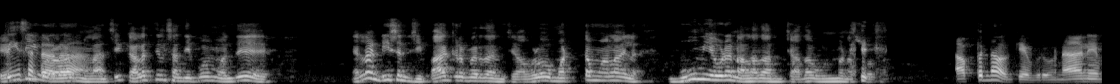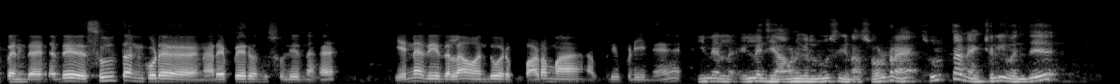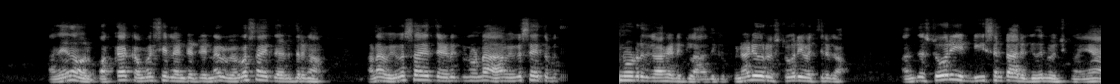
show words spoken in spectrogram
நல்லா இருந்துச்சு. களத்தில் சந்திப்போம் வந்து எல்லாம் டீசென்ட் ஜி. பாக்குற மாதிரி தான் இருந்துச்சு. அவ்வளவு மட்டமாலாம் இல்ல. பூமியை விட நல்லா தான் இருந்துச்சு. அதான் உண்மை நான் சொல்றேன். அப்படின்னா ஓகே ப்ரோ நான் இப்ப இந்த என்னது சுல்தான் கூட நிறைய பேர் வந்து சொல்லியிருந்தாங்க. என்னது இதெல்லாம் வந்து ஒரு படமா? அப்படி இப்படின்னு. இல்ல இல்ல. இல்ல ஜி. அவனுங்க லூசுங்க. நான் சொல்றேன். சுல்தான் ஆக்சுவலி வந்து அதேதான் ஒரு பக்கா கமர்ஷியல் என்டர்டெய்னர் விவசாயத்தை எடுத்திருக்கான். ஆனா விவசாயத்தை எடுக்கணும்னா விவசாயத்தை பத்தி நோடுறதுக்காக எடுக்கல. அதுக்கு பின்னாடி ஒரு ஸ்டோரி வச்சிருக்கான். அந்த ஸ்டோரி டீசெண்டா இருக்குதுன்னு வச்சுக்கோங்க.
